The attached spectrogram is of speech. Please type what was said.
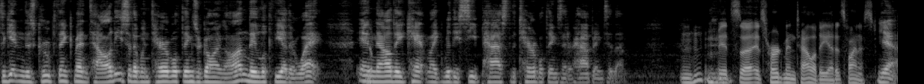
to get in this groupthink mentality, so that when terrible things are going on, they look the other way and Yep. now they can't like really see past the terrible things that are happening to them. hmm Mhm. It's uh, it's herd mentality at its finest. Yeah.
